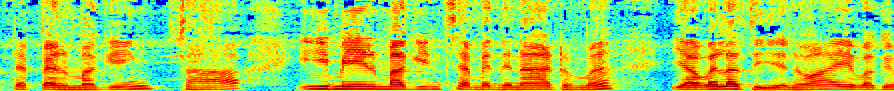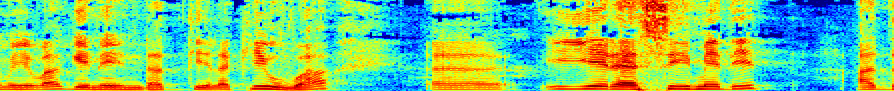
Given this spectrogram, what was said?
තැපැල් මගින් සහ ඊමේල් මගින් සැමදෙනාටම යවලා තියෙනවා. ඒ වගේ මේවා ගෙනෙන්නත් කියලා කිව්වා. ඊයේ රැස්වීමේදීත් අද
